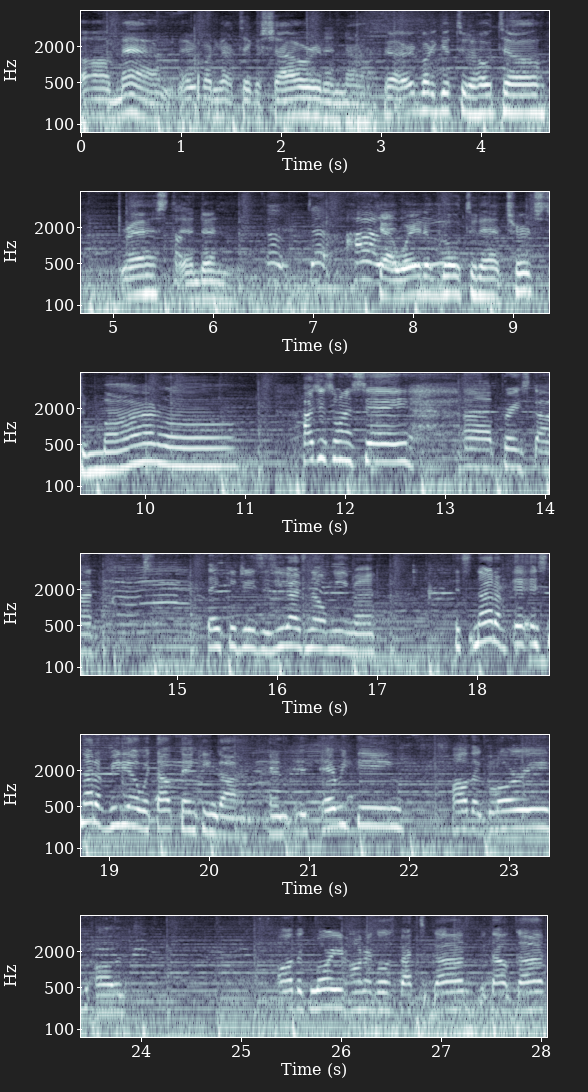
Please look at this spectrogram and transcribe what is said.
Uh, man, everybody gotta take a shower and then, uh, yeah, everybody get to the hotel, rest, and then Oh, can't wait to go to that church tomorrow. I just want to say, uh, praise God. Thank you, Jesus. You guys know me, man. It's not a it's not a video without thanking God, and it, everything, all the glory, all the all the glory and honor goes back to God. Without God,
